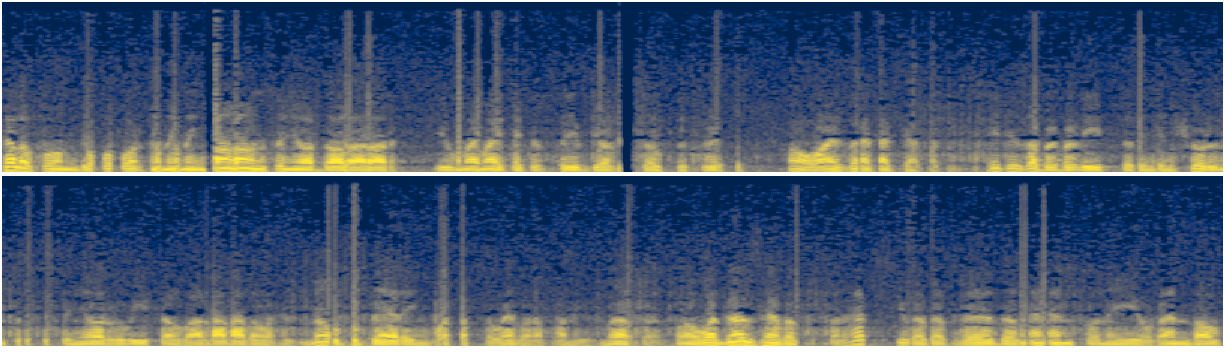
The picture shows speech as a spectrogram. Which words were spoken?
telephone before coming down, Senor Dollar. You might have saved yourself the trip. Oh, why is that, Captain? It is our belief that the insurance of the Senor Luis Alvarado has no bearing whatsoever upon his murder. Well, what does have a... Perhaps you have heard of Anthony Randolph.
